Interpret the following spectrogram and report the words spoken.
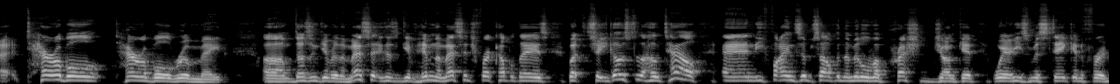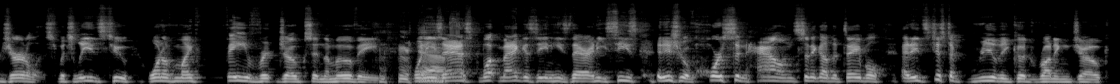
a terrible, terrible roommate, um, doesn't give her the message, doesn't give him the message for a couple days. But so he goes to the hotel and he finds himself in the middle of a press junket where he's mistaken for a journalist, which leads to one of my favorite jokes in the movie when he's asked what magazine he's there and he sees an issue of Horse and Hound sitting on the table and it's just a really good running joke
